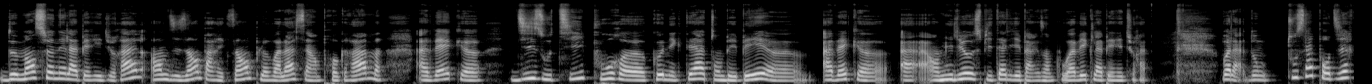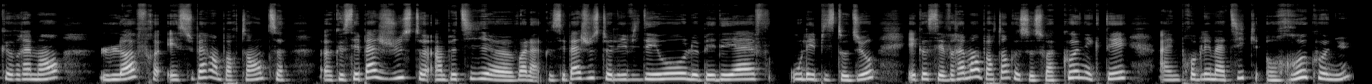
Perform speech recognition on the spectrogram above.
de mentionner la péridurale en disant, par exemple, voilà, c'est un programme avec 10 euh, outils pour connecter à ton bébé avec en milieu hospitalier, par exemple, ou avec la péridurale. Voilà, donc tout ça pour dire que vraiment l'offre est super importante, euh, que c'est pas juste un petit euh, voilà, que c'est pas juste les vidéos, le PDF ou les pistes audio et que c'est vraiment important que ce soit connecté à une problématique reconnue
